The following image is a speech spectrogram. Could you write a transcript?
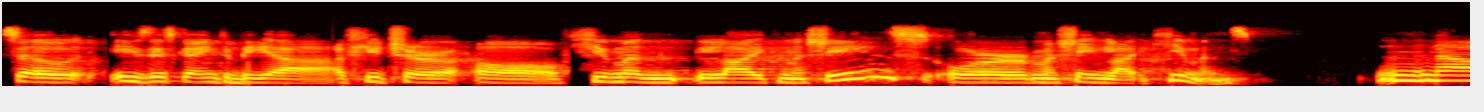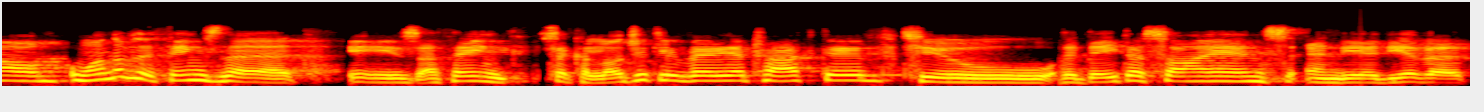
So, is this going to be a, a future of human like machines or machine like humans? Now, one of the things that is, I think, psychologically very attractive to the data science and the idea that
